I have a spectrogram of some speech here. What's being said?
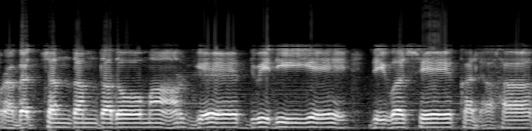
प्रगच्छन्तं तदो मार्गे द्वितीये दिवसे कलः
